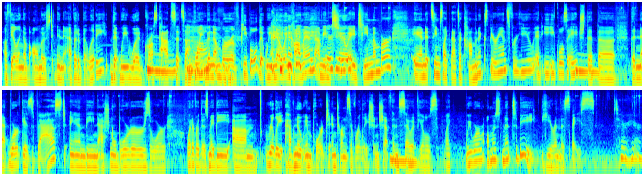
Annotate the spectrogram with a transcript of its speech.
a feeling of almost inevitability that we would cross mm-hmm. paths at some uh-huh. point. The number of people that we know in common, I mean, to a team member, and it seems like that's a common experience for you at E equals H. Mm-hmm. That the the network is vast and the national borders or whatever those may be, um, really have no import in terms of relationship. And so it feels like we were almost meant to be here in this space. So. Here, here.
